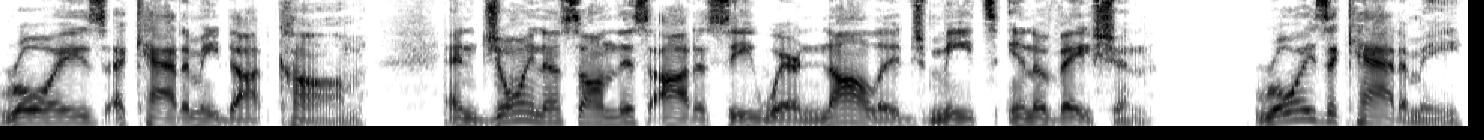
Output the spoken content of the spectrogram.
roysacademy.com, and join us on this odyssey where knowledge meets innovation. Roy's Academy,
